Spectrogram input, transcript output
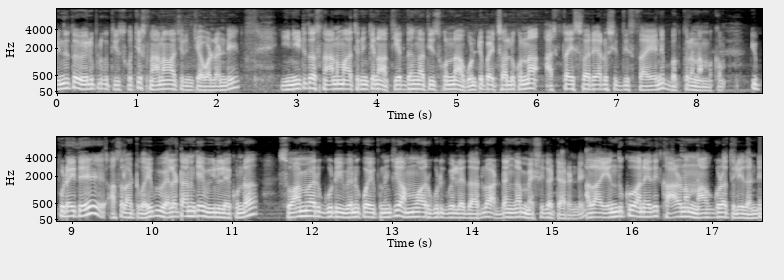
బిందుతో వెలుపులకు తీసుకొచ్చి స్నానం ఆచరించేవాళ్ళండి. ఈ నీటితో స్నానం ఆచరించిన తీర్థంగా తీసుకున్న ఒంటిపై చల్లుకున్న అష్టైశ్వర్యాలు సిద్ధిస్తాయని భక్తుల నమ్మకం. ఇప్పుడైతే అసలు అటువైపు వెళ్ళటానికే వీలు లేకుండా స్వామివారి గుడి వెనుక వైపు నుంచి అమ్మవారి గుడికి వెళ్ళే దారిలో అడ్డంగా మెష్ కట్టారండి. అలా ఎందుకు అనేది కారణం నాకు కూడా తెలియదండి.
